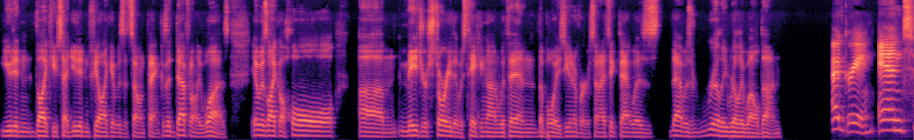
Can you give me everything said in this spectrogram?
you didn't like you said you didn't feel like it was its own thing because it definitely was. It was like a whole um major story that was taking on within the boys universe and i think that was that was really really well done. I agree. And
